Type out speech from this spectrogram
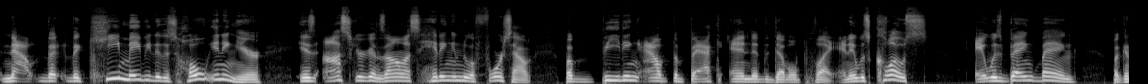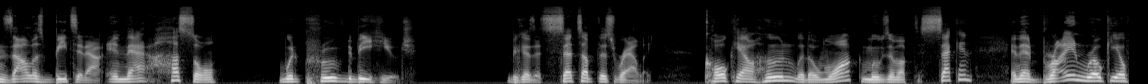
Now, the, the key maybe to this whole inning here is Oscar Gonzalez hitting into a force out, but beating out the back end of the double play. And it was close. It was bang bang, but Gonzalez beats it out. And that hustle would prove to be huge because it sets up this rally. Cole Calhoun with a walk moves him up to second, and then Brayan Rocchio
